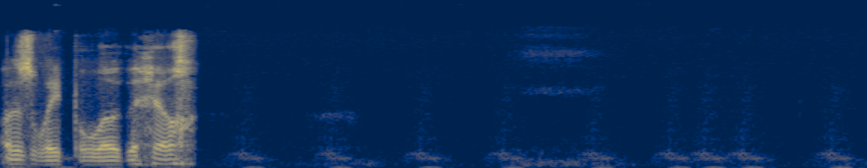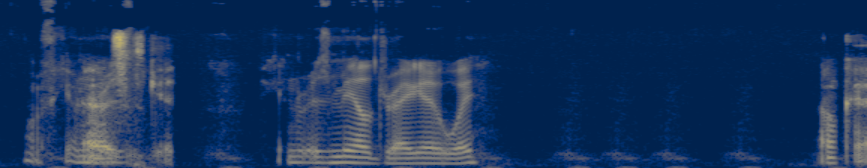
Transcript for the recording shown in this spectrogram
I'll just wait below the hill. Or if you can, Yeah, res, this is good. you can I'll drag it away. Okay.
